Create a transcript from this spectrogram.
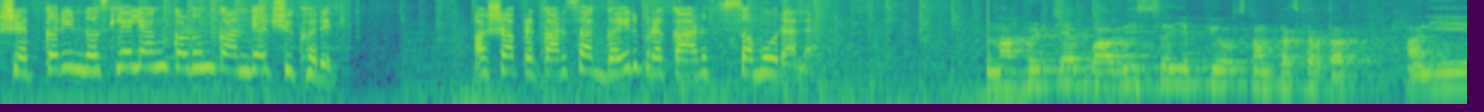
शेतकरी नसलेल्यांकडून कांद्याची खरेदी. अशा प्रकारचा गैरप्रकार समोर आला नाफेडचे बावीस एफ पी ओ कामकाज करतात. आणि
